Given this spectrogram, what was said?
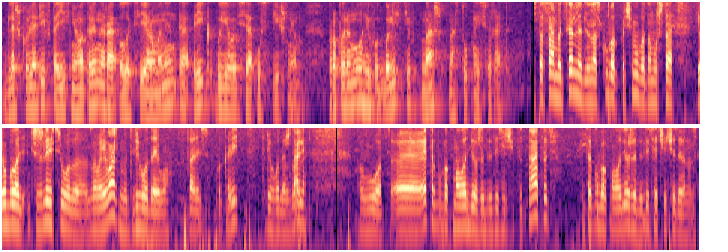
Для школярів та їхнього тренера Олексія Романенка рік виявився успішним. Про перемоги футболістів наш наступний сюжет. Это самый ценный для нас кубок. Почему? Потому что его было тяжелее всего завоевать. Мы три года его пытались покорить, три года ждали. Вот. Э, Это кубок молодежи 2015, это кубок молодежи 2014.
